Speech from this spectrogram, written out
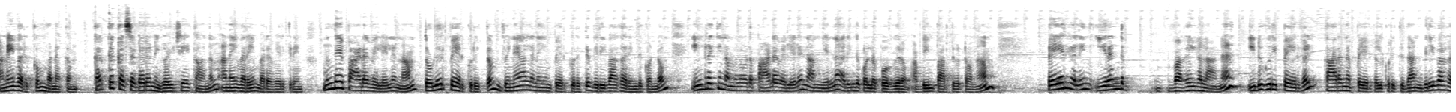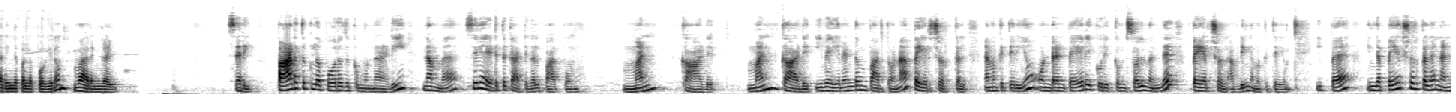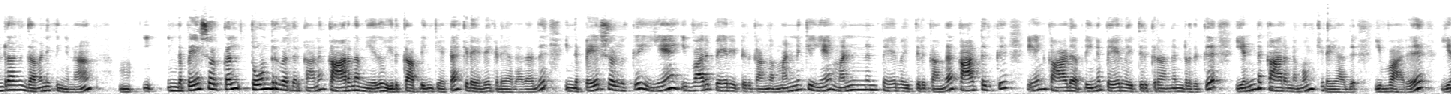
அனைவருக்கும் வணக்கம். கற்க கசடர நிகழ்ச்சியை காணும் அனைவரையும் வரவேற்கிறேன். முந்தைய பாட வேலையில் நாம் தொழிற்பெயர் குறித்தும் வினையாளனையும் பெயர் குறித்து விரிவாக அறிந்து கொண்டோம். இன்றைக்கு நம்மளோட பாட வேலையில் நாம் என்ன அறிந்து கொள்ள போகிறோம் அப்படின்னு பார்த்துக்கிட்டோம்னா பெயர்களின் இரண்டு வகைகளான இடுகுறி பெயர்கள் காரண பெயர்கள் குறித்து தான் விரிவாக அறிந்து கொள்ளப் போகிறோம். வாருங்கள். சரி பாடத்துக்குள்ள போறதுக்கு முன்னாடி நம்ம சில எடுத்துக்காட்டுகள் பார்ப்போம். மண் காடு. மண் காடு இவை இரண்டும் பார்த்தோம்னா பெயர் சொற்கள். நமக்கு தெரியும் ஒன்றன் பெயரை குறிக்கும் சொல் வந்து பெயர் சொல் அப்படின்னு நமக்கு தெரியும். இப்ப இந்த பெயர் சொற்களை நன்றாக கவனித்தீங்கன்னா இந்த பெயர் சொற்கள் தோன்றுவதற்கான காரணம் ஏதோ இருக்கா அப்படின்னு கேட்டா கிடையவே கிடையாது. அதாவது இந்த பெயர் சொல்லுக்கு ஏன் இவ்வாறு பெயரிட்டு இருக்காங்க மண்ணுக்கு ஏன் மண்ணுன்னு பெயர் வைத்திருக்காங்க? காட்டிற்கு ஏன் காடு அப்படின்னு பெயர் வைத்திருக்கிறாங்கன்றதுக்கு எந்த காரணமும் கிடையாது. இவ்வாறு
